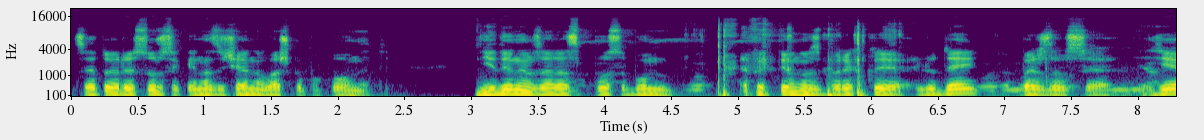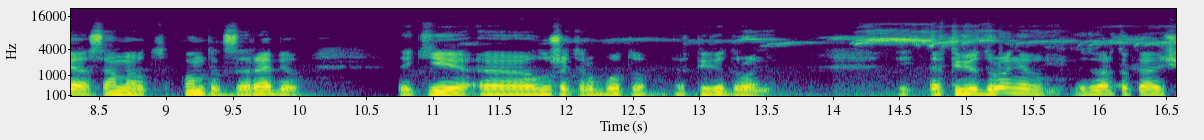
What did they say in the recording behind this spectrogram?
Це той ресурс, який надзвичайно важко поповнити. Єдиним зараз способом ефективно зберегти людей, перш за все, є саме от комплекси ребів, які е, глушать роботу FPV-дронів. FPV-дронів, відверто кажучи,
